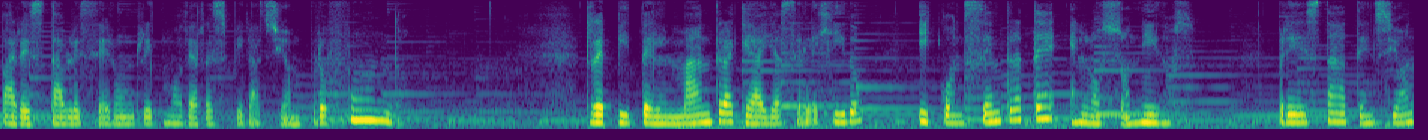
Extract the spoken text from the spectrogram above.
para establecer un ritmo de respiración profundo. Repite el mantra que hayas elegido y concéntrate en los sonidos. Presta atención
